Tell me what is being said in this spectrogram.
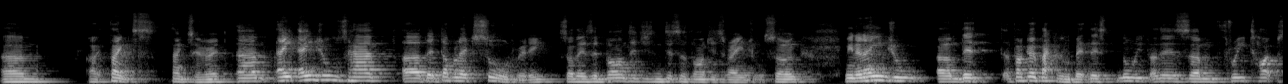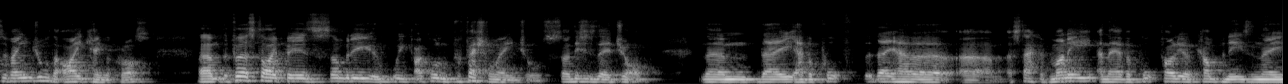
Um, thanks, thanks, Herod. Um, angels have uh, their double-edged sword, really. So there's advantages and disadvantages of angels. So, I mean, an angel. Um, if I go back a little bit, there's normally there's um, three types of angel that I came across. Um, the first type is somebody we I call them professional angels. So this is their job. Um, they have a port, they have a, a, a, stack of money and they have a portfolio of companies and they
